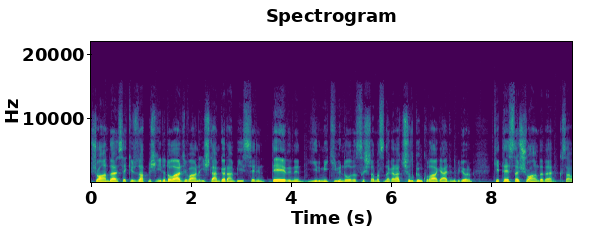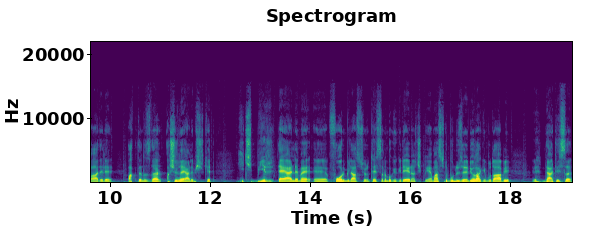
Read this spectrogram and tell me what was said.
Şu anda 867 dolar civarında işlem gören bir hissenin değerinin 22 bin dolara sıçramasına kadar çılgın kulağa geldiğini biliyorum. Ki Tesla şu anda da kısa vadeli baktığınızda aşırı değerli bir şirket. Hiçbir değerleme e, formülasyonu Tesla'nın bugünkü değerini açıklayamaz. Şimdi bunun üzerine diyorlar ki bu daha bir e, neredeyse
